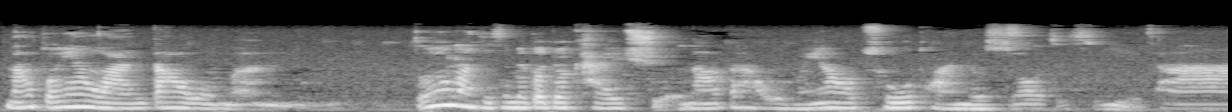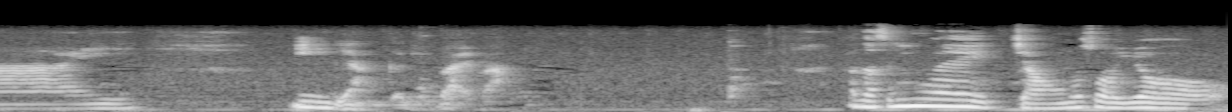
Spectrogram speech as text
然后总验完到我们总验完其实没多久开学，然后到我们要出团的时候，其实也才一两个礼拜吧。那可是因为脚那时候又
